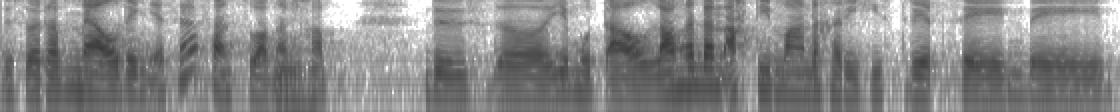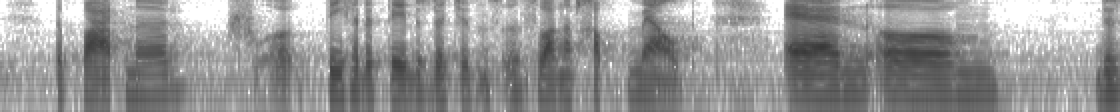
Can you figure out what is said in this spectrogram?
dus er een melding is hè, van zwangerschap. Mm -hmm. Dus de, je moet al langer dan 18 maanden geregistreerd zijn bij de partner tegen de tijd dus dat je een, zwangerschap meldt. En um, dus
